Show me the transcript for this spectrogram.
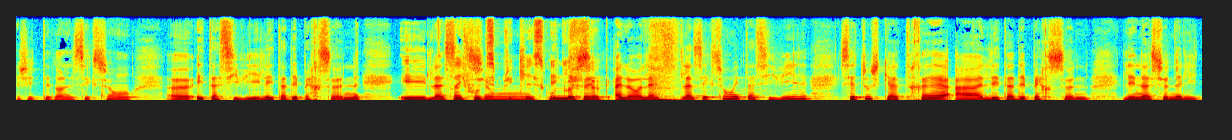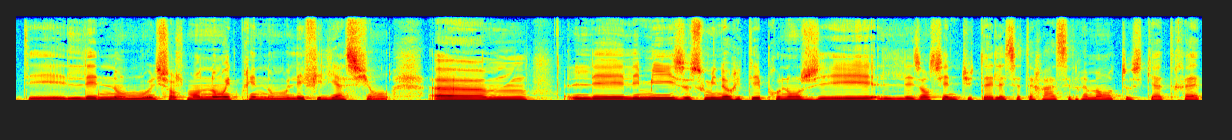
j'étais dans la section euh, état civil, état des personnes, et la Ça, section il faut expliquer ce qu'on fait. Alors la, la, section état civil, c'est tout ce qui a trait à l'état des personnes, les nationalités, les noms, les changements de nom et de prénom, les filiations. Euh, les, les, mises sous minorité prolongée, les anciennes tutelles, etc. C'est vraiment tout ce qui a trait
